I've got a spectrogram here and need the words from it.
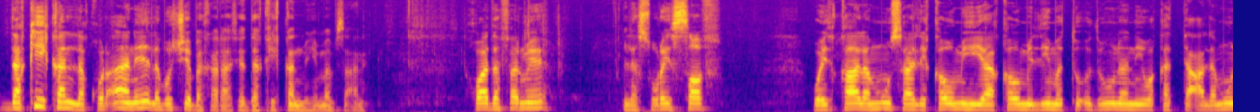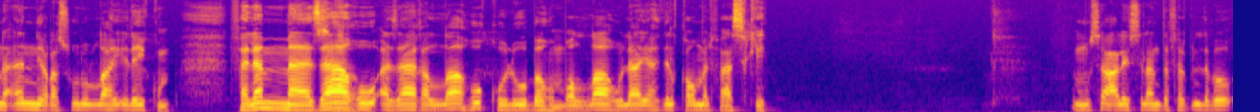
دقيقا لقرآن لبوشي بكرات دقيقا به مبزعنا خواد فرمي لسوري الصف وإذ قال موسى لقومه يا قوم لم تؤذونني وقد تعلمون أني رسول الله إليكم؟ فلما زاغوا أزاغ الله قلوبهم. والله لا يهدي القوم الفاسقين. موسى عليه السلام دفر لبو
